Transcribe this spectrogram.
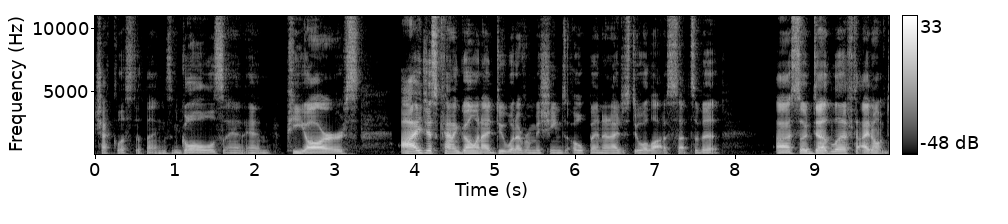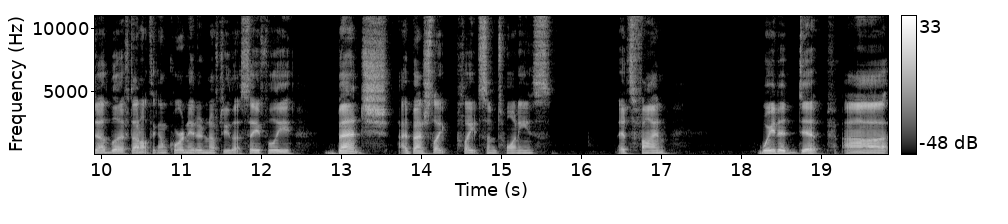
checklist of things and goals and, and PRs. I just kind of go and I do whatever machine's open and I just do a lot of sets of it. Uh, so deadlift, I don't deadlift. I don't think I'm coordinated enough to do that safely. Bench, I bench like plates and 20s. It's fine. Weighted dip, uh,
